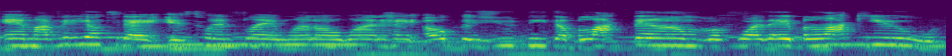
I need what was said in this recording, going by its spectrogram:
and my video today is Twin Flame 101. Heyokas, you need to block them before they block you.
